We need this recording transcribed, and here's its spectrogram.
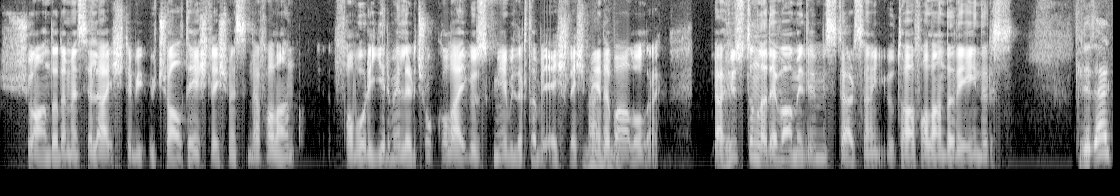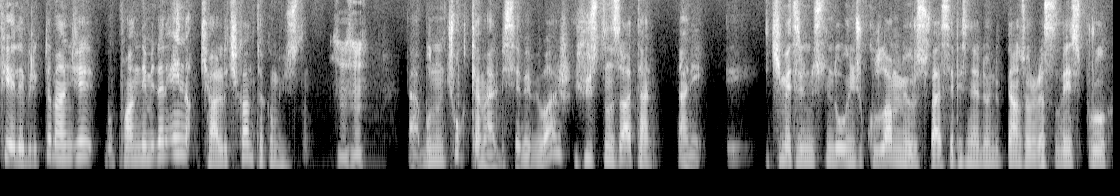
Şu anda da mesela işte bir 3-6 eşleşmesinde falan favori girmeleri çok kolay gözükmeyebilir tabii eşleşmeye de bağlı olarak. Ya Houston'la devam edelim istersen. Utah falan da değiniriz. Philadelphia ile birlikte bence bu pandemiden en karlı çıkan takım Houston. Hı hı. Yani bunun çok temel bir sebebi var. Houston zaten yani 2 metrenin üstünde oyuncu kullanmıyoruz felsefesine döndükten sonra Russell Westbrook'u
